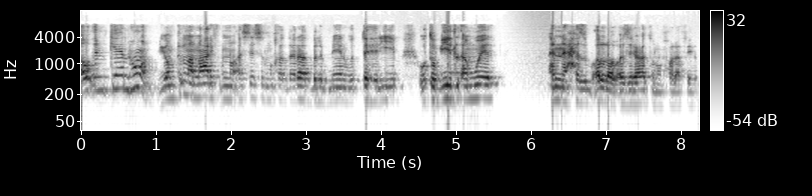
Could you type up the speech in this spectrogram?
أو إن كان هون. اليوم كلنا بنعرف إنه أساس المخدرات بلبنان والتهريب وتبييض الأموال هن حزب الله وأزرعتهم وحلفائهم.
